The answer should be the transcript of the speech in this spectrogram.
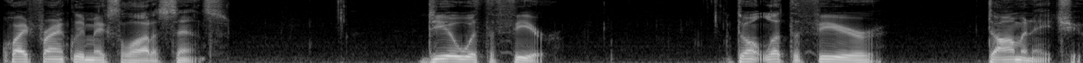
quite frankly, makes a lot of sense. Deal with the fear. Don't let the fear dominate you.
